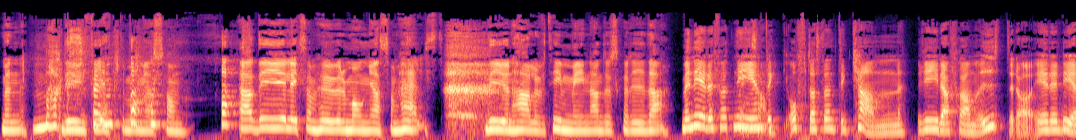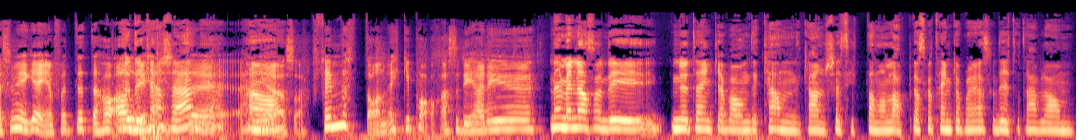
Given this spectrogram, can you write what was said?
Men Max det är ju inte 15? jättemånga som, ja det är ju liksom hur många som helst. Det är ju en halvtimme innan du ska rida. Men är det för att ni liksom. inte, oftast inte kan rida fram ute då? Är det det som är grejen? För att detta har det aldrig kanske hänt är det. eh, här nere Ja. alltså. 15 ekipage, alltså det hade ju... Nej men alltså det, nu tänker jag bara om det kan kanske sitta någon lapp. Jag ska tänka på det, jag ska dit och tävla om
